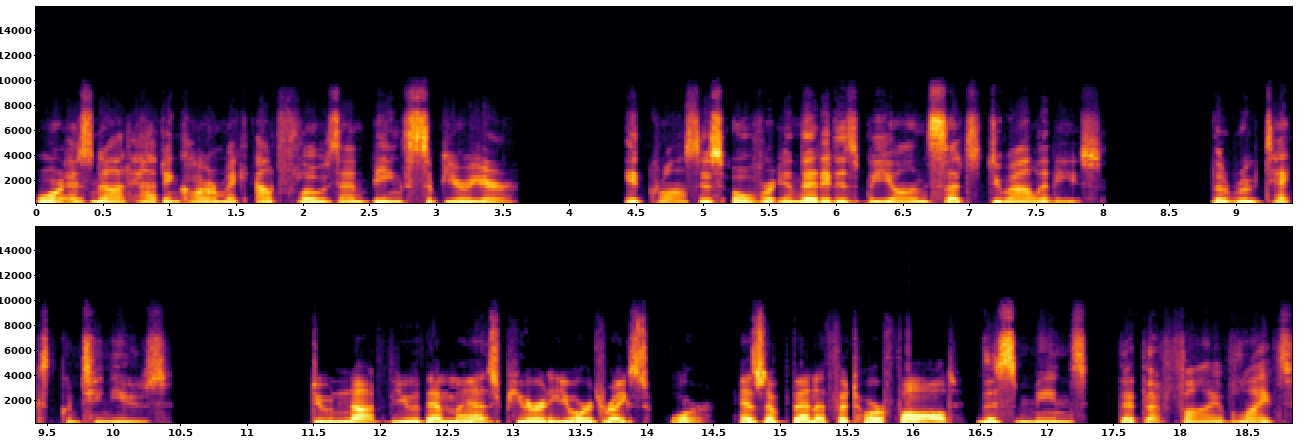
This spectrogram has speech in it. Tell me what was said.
or as not having karmic outflows and being superior. It crosses over in that it is beyond such dualities. The root text continues. Do not view them as purity or dregs, or as of benefit or fault. This means that the five lights,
